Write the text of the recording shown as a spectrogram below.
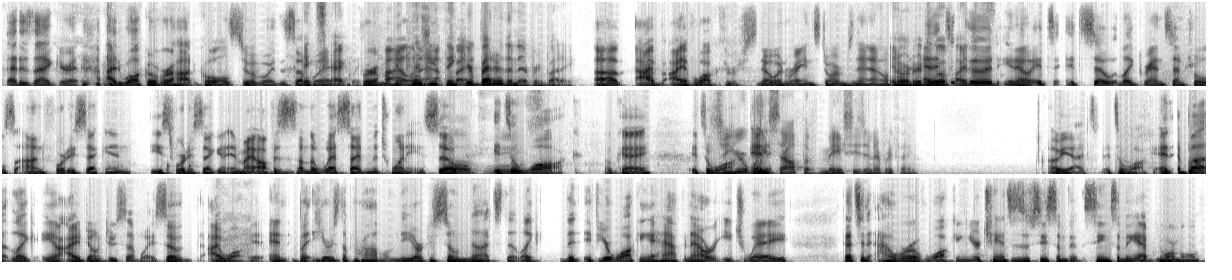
That is accurate. I'd walk over hot coals to avoid the subway exactly. for a mile because you think you're better than everybody. Uh, I've I have walked through snow and rainstorms now, In order to and it's avoid the- good. You know, it's it's so like Grand Central's on 42nd, East 42nd, and my office is on the west side in the 20s. So Oh, it's a walk. Okay, it's a walk. So you're way And- south of Macy's and everything. Oh yeah, it's it's a walk. And but like, you know, I don't do subway. So I walk it. And but here's the problem. New York is so nuts that like that if you're walking a half an hour each way, that's an hour of walking. Your chances of see something seeing something abnormal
